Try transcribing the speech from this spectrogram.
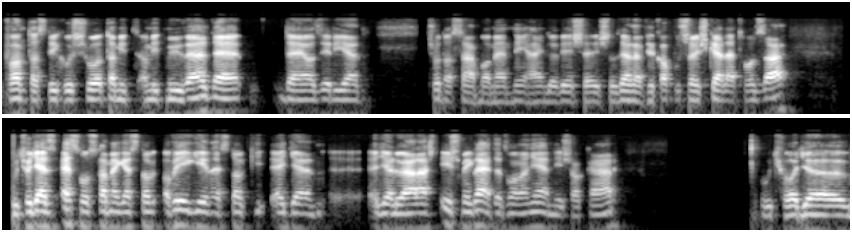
fantasztikus volt, amit, amit művel, de, de azért ilyen csodaszámba ment néhány lövése, és az ellenfél kapusra is kellett hozzá. Úgyhogy ez, ez hozta meg ezt a, a végén ezt a egyen, egyenlő állást, és még lehetett volna nyerni is akár. Úgyhogy uh,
